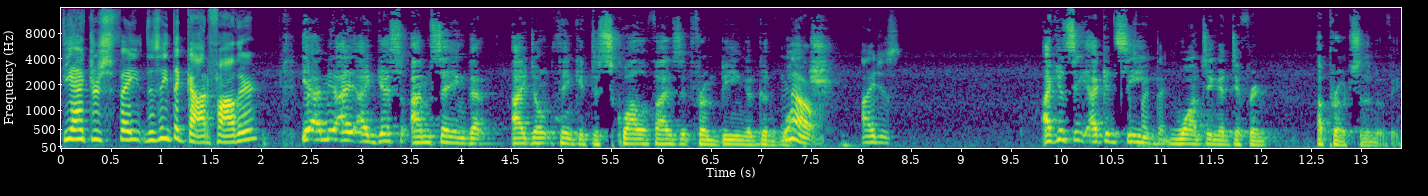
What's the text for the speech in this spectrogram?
The actor's face. This ain't The Godfather. Yeah, I mean, I, I guess I'm saying that I don't think it disqualifies it from being a good watch. No, I just I can see I can see wanting a different approach to the movie.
